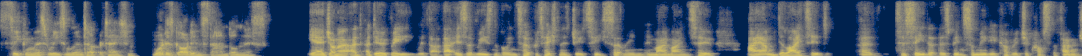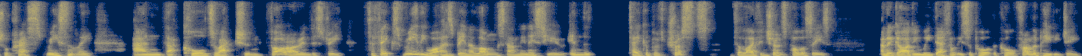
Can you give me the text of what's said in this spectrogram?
seeking this reasonable interpretation. Where does Guardian stand on this? Yeah, John, I, I do agree with that. That is a reasonable interpretation of duty, certainly in, in my mind too. I am delighted uh, to see that there's been some media coverage across the financial press recently and that call to action for our industry to fix really what has been a long standing issue in the take up of trusts for life insurance policies. And at Guardian, we definitely support the call from the PDG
